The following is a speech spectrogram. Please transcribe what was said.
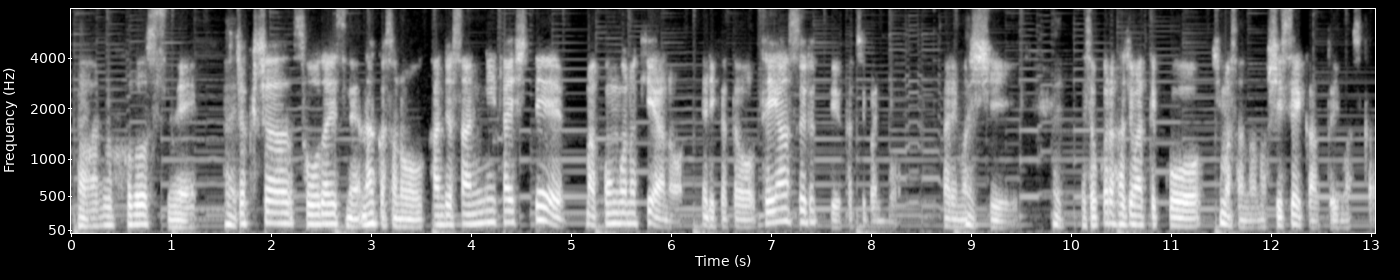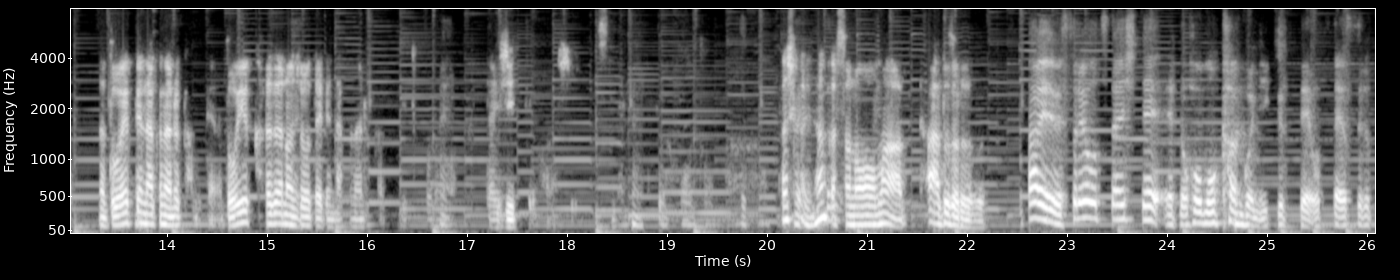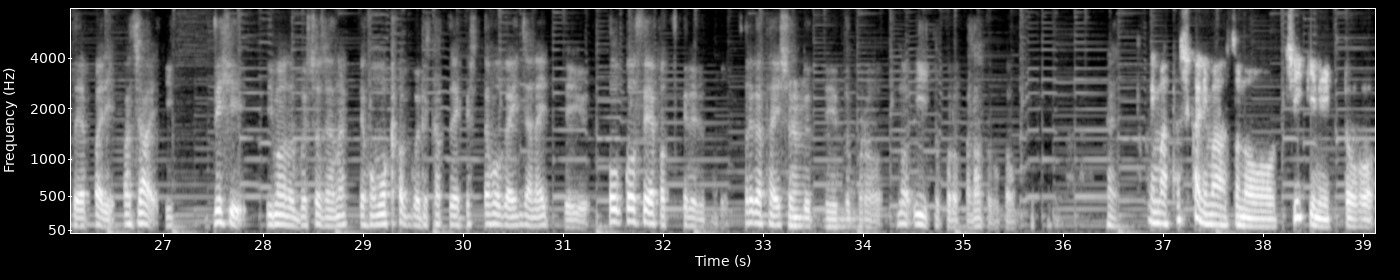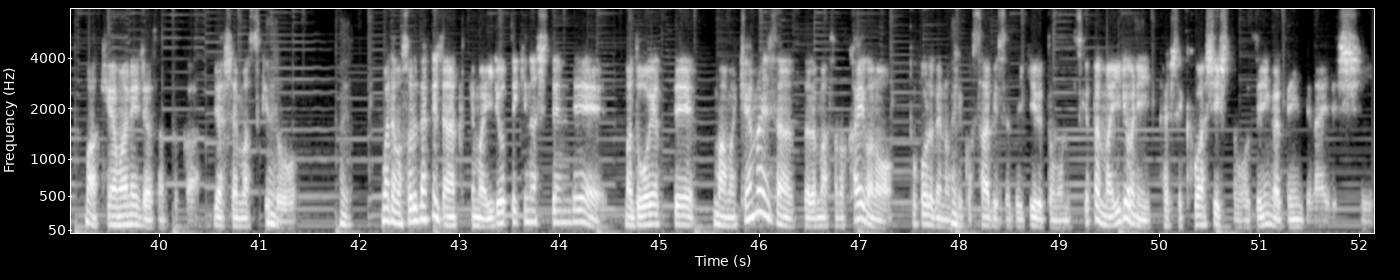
なるほどですね。めちゃくちゃ壮大ですね。はい、なんかその患者さんに対して、まあ、今後のケアのやり方を提案するっていう立場にもなりますし、はいはい、そこから始まって、こう、島さんのあの死生観といいますか、どうやって亡くなるかみたいな、どういう体の状態で亡くなるかっていうところが大事っていう話ですね。なるほど。確かになんかその、まあ、あ、どうぞどうぞ。あそれをお伝えして、えっと、訪問看護に行くってお伝えすると、やっぱり、あじゃあぜひ今の部署じゃなくて訪問看護で活躍した方がいいんじゃないっていう方向性やっぱ作れるので、それが退職っていうところのいいところかなと僕は思ってます。はい、まあ確かにまあその地域に行くと、まあケアマネージャーさんとかいらっしゃいますけど、はい、まあでもそれだけじゃなくて、まあ医療的な視点で、まあどうやって、まあまあ、ケアマネージさんだったら、まあその介護のところでの結構サービスはできると思うんですけど、はい、まあ医療に対して詳しい人も全員が全員でないですし、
